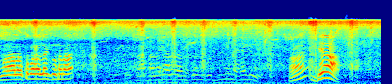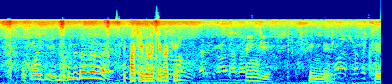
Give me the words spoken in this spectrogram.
তোমার আলো তো ভালো লাগতেছে না? হ্যাঁ? দেয়া। কয় কি? বন্দি তো মেরে। এই পাখিগুলো কি পাখি? ফিঙ্গি। ফিঙ্গে। ওকে।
